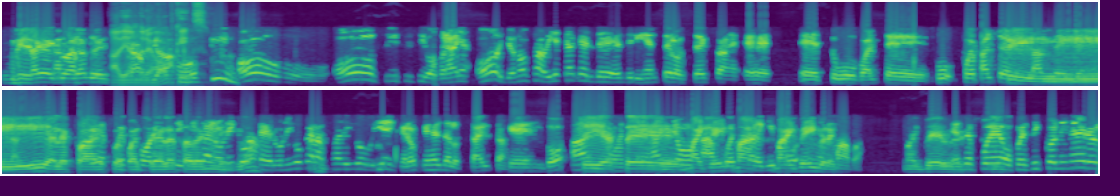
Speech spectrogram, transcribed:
Mira que clase. a DeAndre Hopkins. Oh, oh, sí, sí, sí, O'Brien. Oh, yo no sabía que el, de- el dirigente de los Texans eh, eh, tuvo parte, fu- fue parte del staff de- de- Sí, él fue pues, parte de la encimita, estado de el New único, el único que la ha salido bien, creo que es el de los Titans, que en dos años, Sí, en tres este, años, Mike ha Ba- puesto al Mike- equipo Mike en el Babers. mapa. Mike Bever. ¿Ese fue sí. offensive coordinator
